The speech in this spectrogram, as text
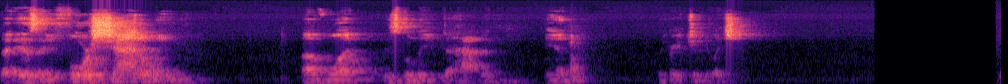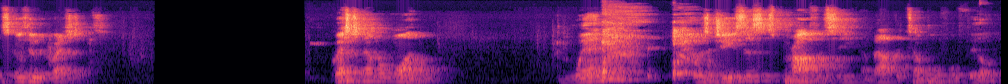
that is a foreshadowing of what is believed to happen in the Great Tribulation. Let's go through the questions. Question number one When was Jesus' prophecy about the temple fulfilled?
